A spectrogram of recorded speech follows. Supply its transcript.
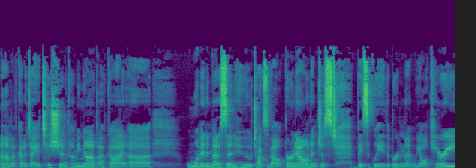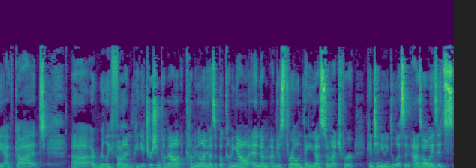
Um, I've got a dietitian coming up. I've got a woman in medicine who talks about burnout and just basically the burden that we all carry. I've got uh, a really fun pediatrician come out coming on who has a book coming out, and I'm I'm just thrilled. And thank you guys so much for continuing to listen. As always, it's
